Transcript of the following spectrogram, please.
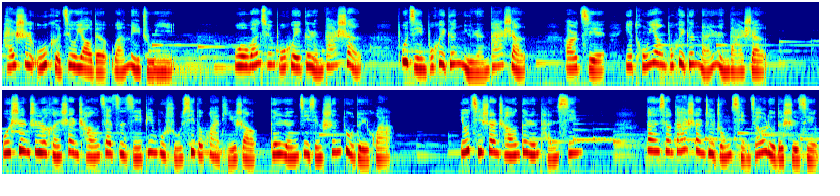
还是无可救药的完美主义，我完全不会跟人搭讪，不仅不会跟女人搭讪，而且也同样不会跟男人搭讪。我甚至很擅长在自己并不熟悉的话题上跟人进行深度对话，尤其擅长跟人谈心。但像搭讪这种浅交流的事情，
